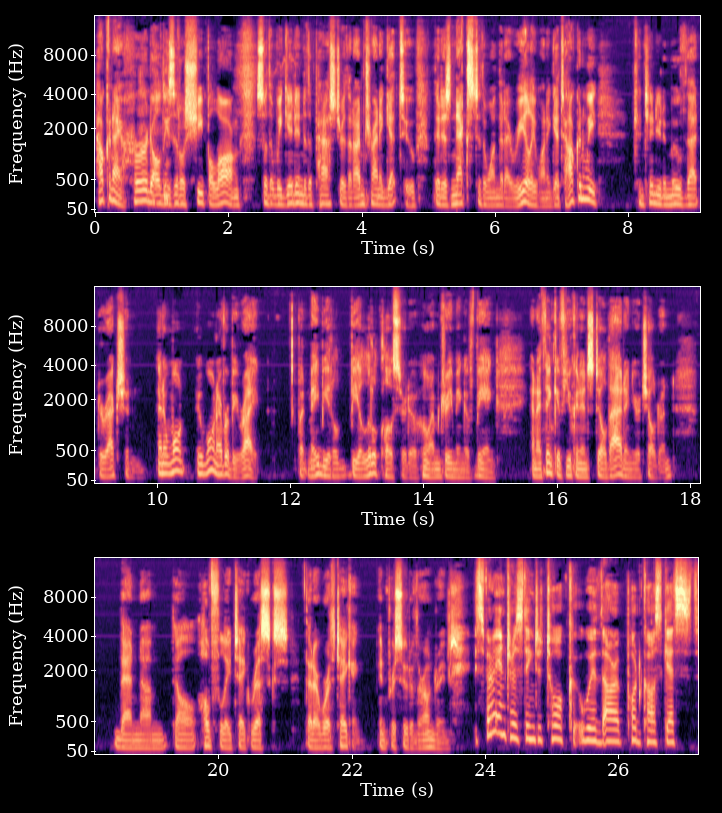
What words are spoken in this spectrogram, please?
How can I herd all these little sheep along so that we get into the pasture that I'm trying to get to that is next to the one that I really want to get to? How can we continue to move that direction? And it won't, it won't ever be right, but maybe it'll be a little closer to who I'm dreaming of being. And I think if you can instill that in your children, then um, they'll hopefully take risks that are worth taking in pursuit of their own dreams. It's very interesting to talk with our podcast guests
